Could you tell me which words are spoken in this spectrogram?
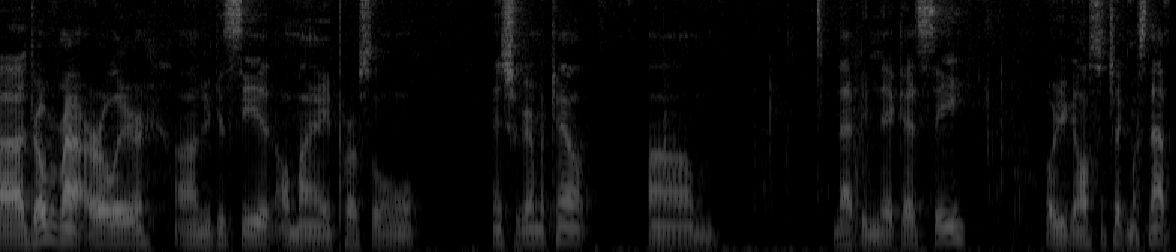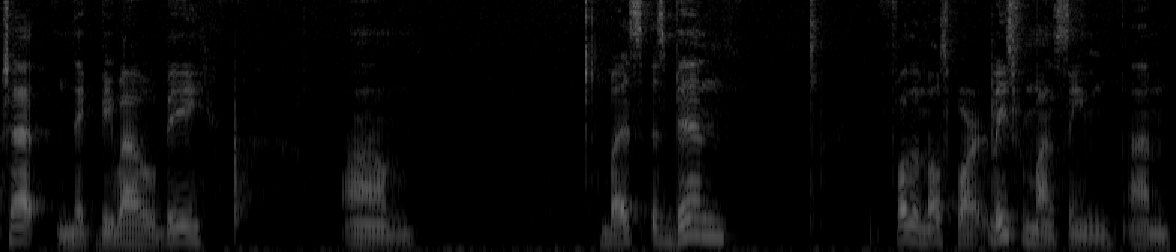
uh, I drove around earlier. Um, you can see it on my personal Instagram account, um, Nappy Nick SC, or you can also check my Snapchat, Nick BYOB. Um, but it's it's been for the most part, at least from my scene, um,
